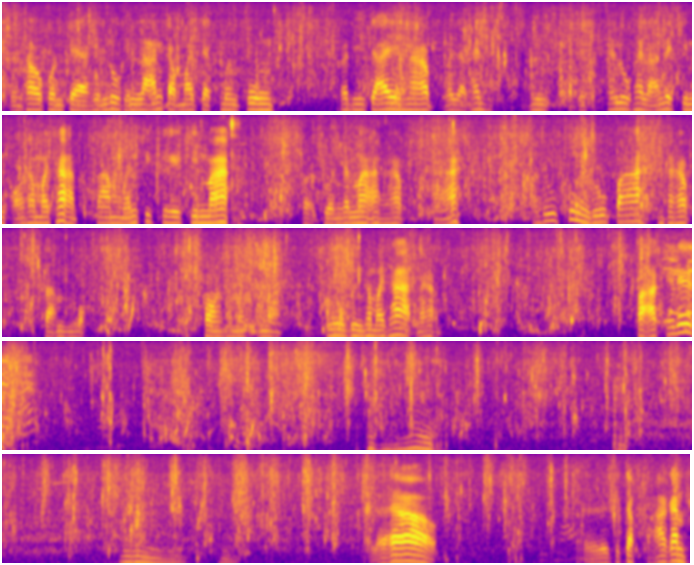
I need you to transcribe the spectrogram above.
คนเฒ่าคนแก่เห็นลูกเห็นหลานกลับมาจากเมืองกรุง ก็ดีใจนะครับก็อยากให้มีให้ลูกให้หลานได้กินของธรรมชาติ ตามเหมือนที่เคยกินมาก็ชวนกันมานะครับหามาดูกุ้งดูปลานะครับ ตามบอกคลองธรรมชาตินี่บึงธรรมชาตินะครับ ฝากให้ด้อแล้วเดี๋ยวจะจับปลากัน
